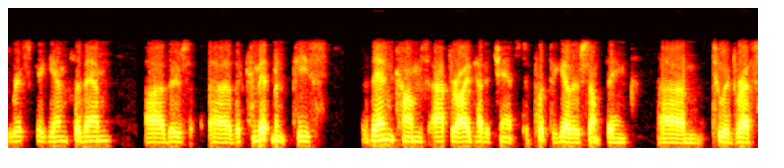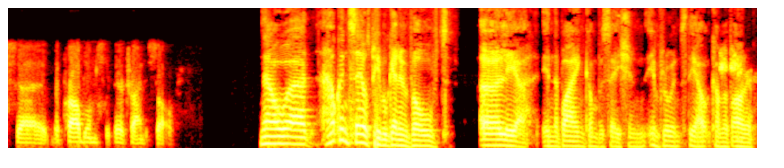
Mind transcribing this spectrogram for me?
risk again for them. Uh, there's uh, the commitment piece then comes after I've had a chance to put together something um, to address uh, the problems that they're trying to solve. Now, uh, how can salespeople get involved earlier in the buying conversation, influence the outcome of RFP?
